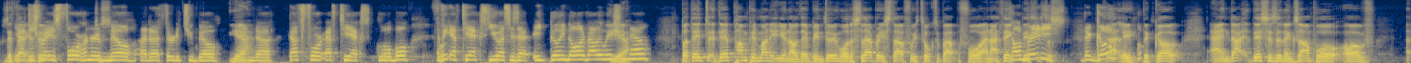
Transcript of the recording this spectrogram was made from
Was it Yeah, just raised 400 Just- mil at a 32 bill. Yeah. And uh, that's for FTX Global. I think FTX US is at $8 billion valuation Yeah. now. But they they're pumping money. You know, they've been doing all the celebrity stuff we talked about before, and I think Tom this is Brady, the the GOAT. exactly the goat, and that this is an example of, uh,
